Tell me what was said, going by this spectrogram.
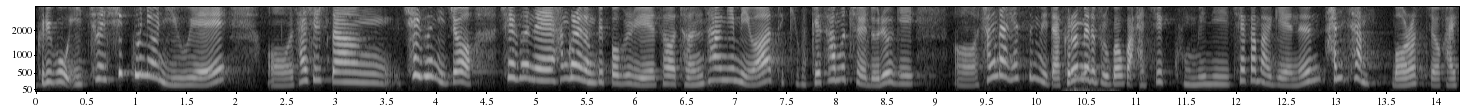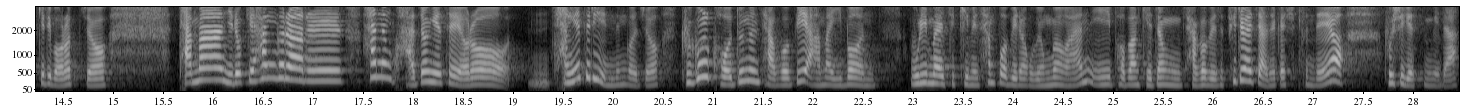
그리고 2019년 이후에 어, 사실상 최근이죠. 최근에 한글화 정비법을 위해서 전 상임위와 특히 국회 사무처의 노력이 어, 상당했습니다. 그럼에도 불구하고 아직 국민이 체감하기에는 한참 멀었죠. 갈 길이 멀었죠. 다만 이렇게 한글화를 하는 과정에서 여러 음, 장애들이 있는 거죠. 그걸 거두는 작업이 아마 이번 우리말 지킴이 3법이라고 명명한 이 법안 개정 작업에서 필요하지 않을까 싶은데요. 보시겠습니다.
